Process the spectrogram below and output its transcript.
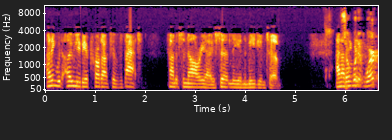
I think would only be a product of that kind of scenario, certainly in the medium term. And so would it work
